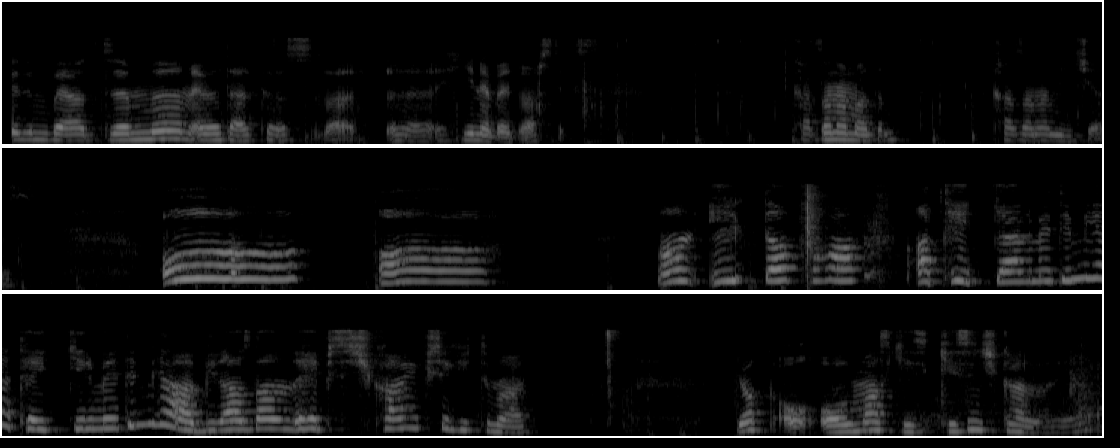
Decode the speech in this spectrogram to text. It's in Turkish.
istedim be adamım. Evet arkadaşlar. e, yine Bedwars'tayız. Kazanamadım. Kazanamayacağız. Oo! Aa! Lan ilk defa a tek gelmedim ya, tek girmedim ya. Birazdan hepsi çıkar yüksek ihtimal. Cık. Yok o- olmaz kesin, kesin çıkarlar ya.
